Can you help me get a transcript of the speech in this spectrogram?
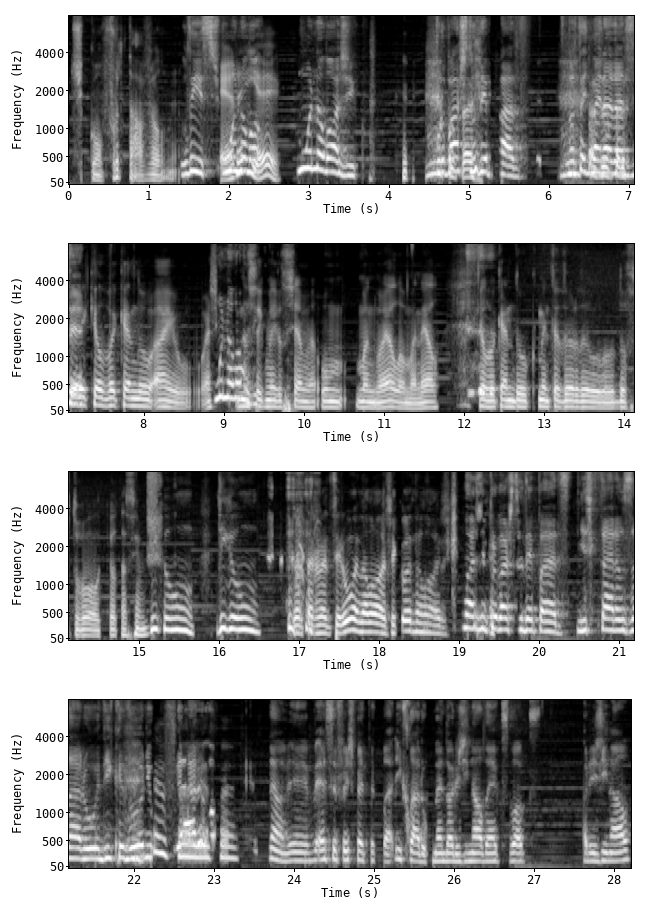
desconfortável. Meu. Ulisses, um, e é. um analógico. Por baixo do D-pad. Não tenho mais nada a dizer. aquele bacano. Ai, eu acho Um que não sei como é que ele se chama. O Manuel ou Manel. Aquele bacano do comentador do, do futebol. Que ele está sempre. Diga um, diga um. Agora estás a dizer o analógico, o analógico. Analógico por baixo do D-pad. Tinhas que estar a usar o indicador e o sei. Não, é- essa foi espetacular. E claro, o comando original da Xbox original,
